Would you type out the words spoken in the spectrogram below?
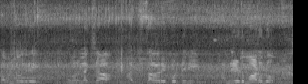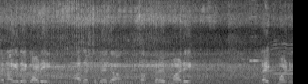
ತಗೊಂಡೋಗ್ರಿ. ಮೂರು ಲಕ್ಷ ಹತ್ತು ಸಾವಿರ ಕೊಡ್ತೀನಿ. ಹನ್ನೆರಡು ಮಾಡಲು ಚೆನ್ನಾಗಿದೆ ಗಾಡಿ. ಆದಷ್ಟು ಬೇಗ ಸಬ್ಸ್ಕ್ರೈಬ್ ಮಾಡಿ ಲೈಕ್ ಮಾಡಿ.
